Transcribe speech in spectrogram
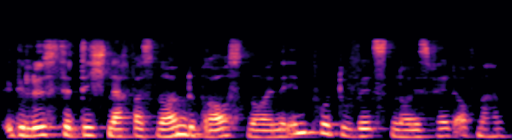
gelüstet dich nach was Neuem, du brauchst neuen Input, du willst 'n neues Feld aufmachen,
